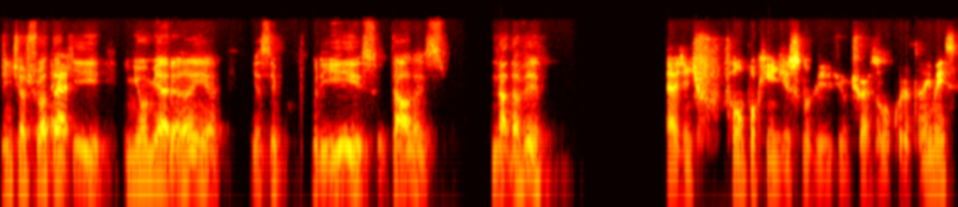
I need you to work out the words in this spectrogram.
A gente achou até É. que em Homem-Aranha ia ser por isso e tal, mas nada a ver. É, a gente falou um pouquinho disso no vídeo de Multiverso da Loucura também, mas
